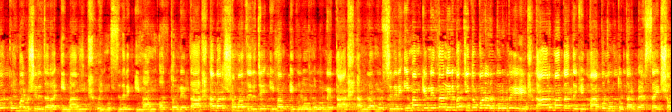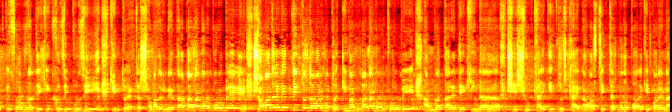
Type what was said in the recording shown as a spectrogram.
লক্ষ মানুষের যারা ইমাম, ওই মসজিদের ইমাম অর্থ নেতা, আবার সমাজের যে ইমাম, এগুলো হলো নেতা। আমরা মসজিদের ইমামকে নেতা নির্বাচিত করার পূর্বে তার মাথা থেকে পা পর্যন্ত, তার ব্যাকসাইড সবকিছু আমরা দেখি, খুঁজি, বুঝি। কিন্তু একটা সমাজের নেতা বানানোর পূর্বে সমাজের নেতৃত্ব দেওয়ার মতো ইমাম বানানোর পূর্বে আমরা তারে দেখি না। সে সুদ খায় কি ঘুষ খায়, নামাজ ঠিকঠাক মতো পড়ে কি পড়ে না,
